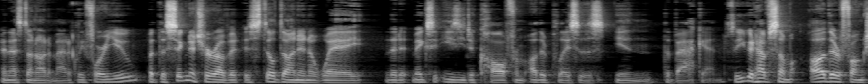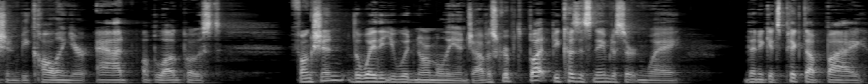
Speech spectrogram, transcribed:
And that's done automatically for you. But the signature of it is still done in a way that it makes it easy to call from other places in the backend. So you could have some other function be calling your add a blog post function the way that you would normally in JavaScript. But because it's named a certain way, then it gets picked up by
